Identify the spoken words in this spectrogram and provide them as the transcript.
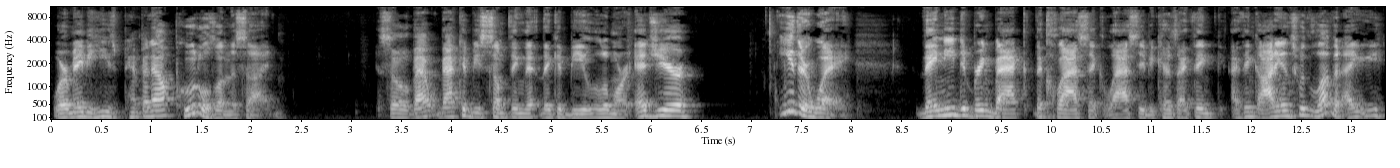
where maybe he's pimping out poodles on the side. So that that could be something that they could be a little more edgier. Either way, they need to bring back the classic Lassie because I think I think audience would love it. I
